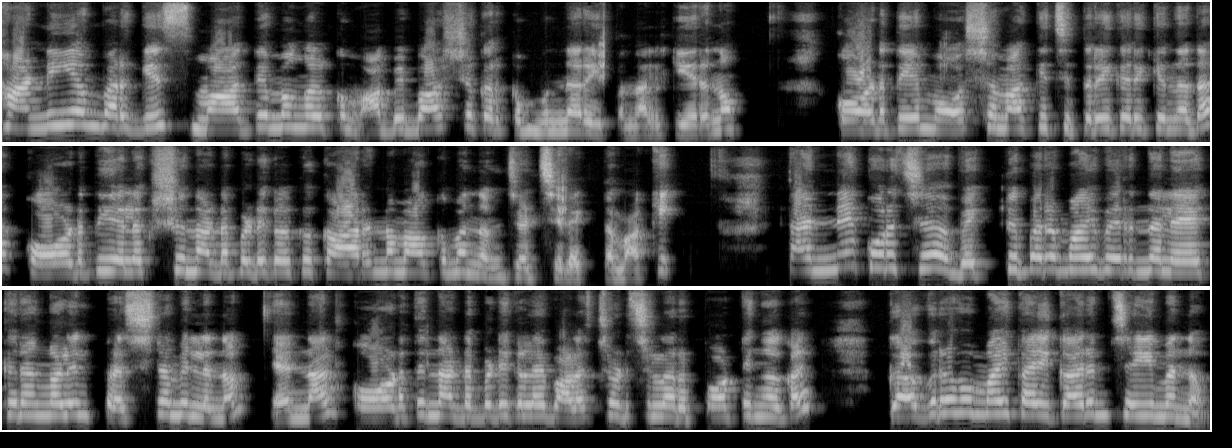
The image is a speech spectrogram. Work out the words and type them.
ഹണി എം വർഗീസ് മാധ്യമങ്ങൾക്കും അഭിഭാഷകർക്കും മുന്നറിയിപ്പ് നൽകിയിരുന്നു. കോടതിയെ മോശമാക്കി ചിത്രീകരിക്കുന്നത് കോടതി ഇലക്ഷൻ നടപടികൾക്ക് കാരണമാകുമെന്നും ജഡ്ജി വ്യക്തമാക്കി. തന്നെ കുറിച്ച് വ്യക്തിപരമായി വരുന്ന ലേഖനങ്ങളിൽ പ്രശ്നമില്ലെന്നും എന്നാൽ കോടതി നടപടികളെ വളച്ചൊടിച്ചുള്ള റിപ്പോർട്ടിങ്ങുകൾ ഗൗരവമായി കൈകാര്യം ചെയ്യുമെന്നും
